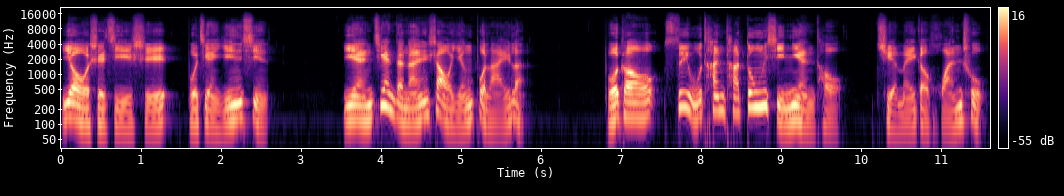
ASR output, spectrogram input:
又是几时不见音信？眼见的南少营不来了，伯高虽无贪他东西念头，却没个还处。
